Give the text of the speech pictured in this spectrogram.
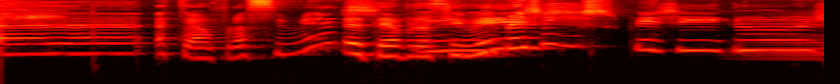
Ah, até ao próximo mês. Até ao próximo E mês. Beijinhos. Beijinhos.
